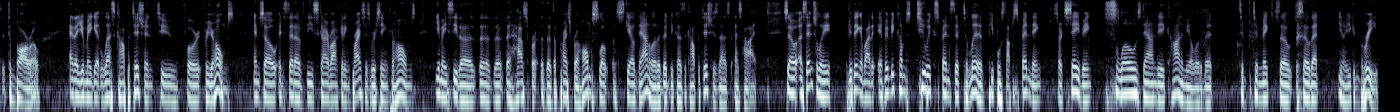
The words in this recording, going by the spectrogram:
to, to borrow, and then you may get less competition to for for your homes. And so instead of these skyrocketing prices we're seeing for homes, you may see the the the, the house for the, the price for a home slow scale down a little bit because the competition is not as, as high. So essentially, if you think about it, if it becomes too expensive to live, people stop spending, start saving, slows down the economy a little bit to to make so so that you know you can breathe.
